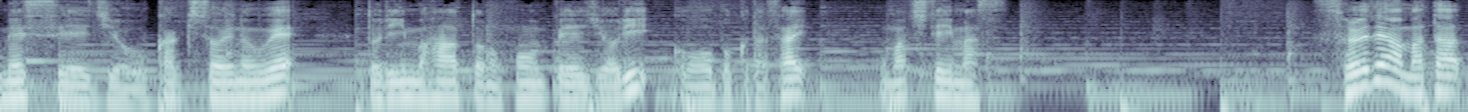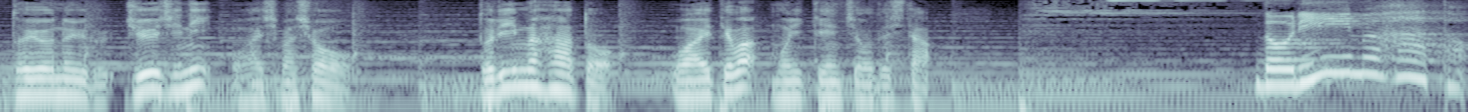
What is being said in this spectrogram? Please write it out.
メッセージをお書き添えの上ドリームハートのホームページよりご応募ください。お待ちしています。それではまた土曜の夜10時にお会いしましょう。ドリームハートお相手は森健一郎でした。ドリームハート。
